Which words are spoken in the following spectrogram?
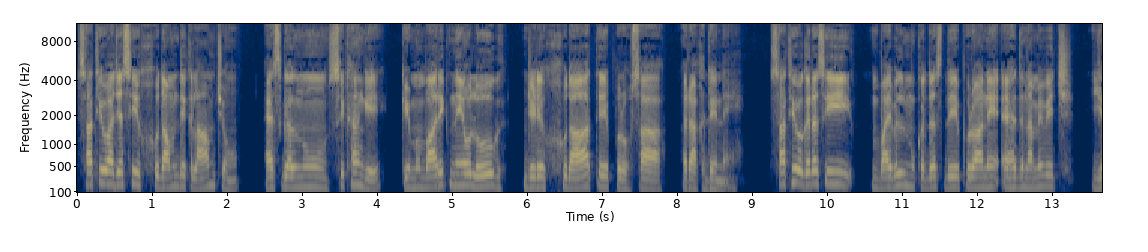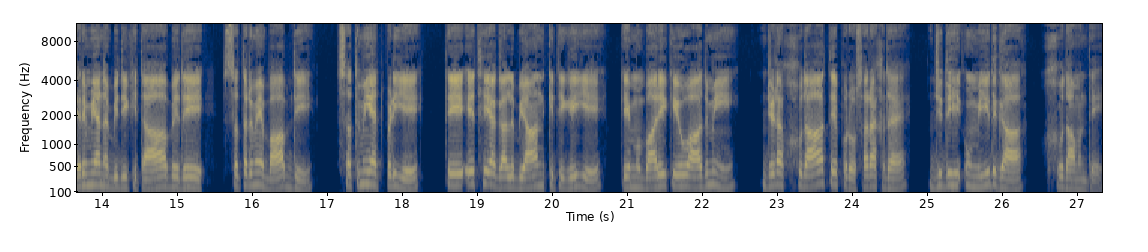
ਸਾਥੀਓ, ਅੱਜ ਅਸੀਂ ਖੁਦਾਵੰਦ ਦੇ ਕਲਾਮ ਚੋਂ ਇਸ ਗੱਲ ਨੂੰ ਸਿੱਖਾਂਗੇ ਕਿ ਮੁਬਾਰਕ ਨੇ ਉਹ ਲੋਕ ਜਿਹੜੇ ਖੁਦਾ ਤੇ ਭਰੋਸਾ ਰੱਖਦੇ ਨੇ। ਸਾਥੀਓ, ਅਗਰ ਅਸੀਂ ਬਾਈਬਲ ਮੁਕੱਦਸ ਦੇ ਪੁਰਾਣੇ ਅਹਿਦਨਾਮੇ ਵਿੱਚ ਯਰਮੀਆ ਨਬੀ ਦੀ ਕਿਤਾਬ ਦੇ 17ਵੇਂ ਬਾਬ ਦੀ 7ਵੀਂ ਅਧ ਪੜ੍ਹੀਏ ਤੇ ਇੱਥੇ ਇਹ ਗੱਲ ਬਿਆਨ ਕੀਤੀ ਗਈ ਏ ਕਿ ਮੁਬਾਰਕ ਹੈ ਉਹ ਆਦਮੀ ਜਿਹੜਾ ਖੁਦਾ ਤੇ ਭਰੋਸਾ ਰੱਖਦਾ ਹੈ, ਜਿਹਦੀ ਉਮੀਦਗਾ ਖੁਦਾਵੰਦ ਦੇ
